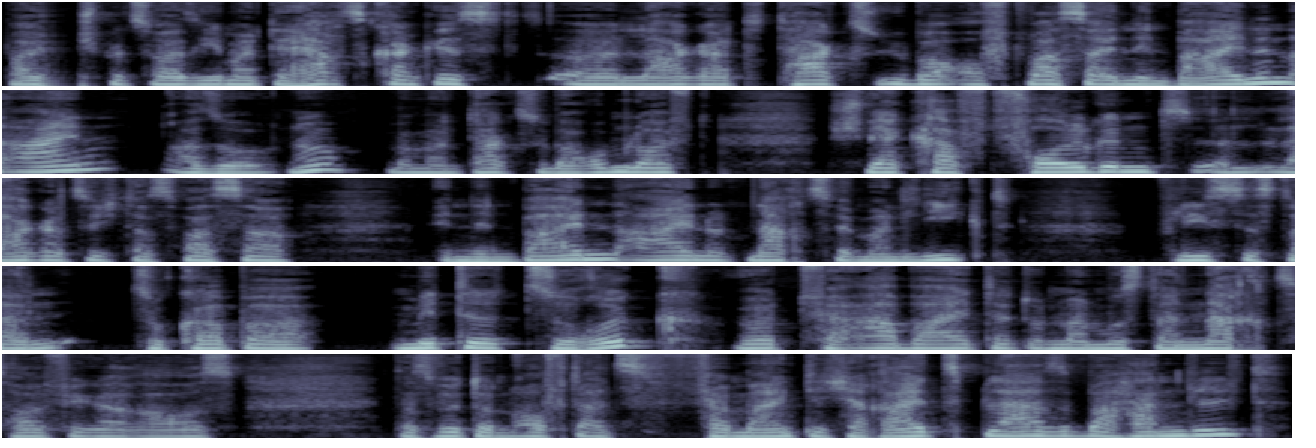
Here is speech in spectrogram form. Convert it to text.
beispielsweise jemand, der herzkrank ist, äh, lagert tagsüber oft Wasser in den Beinen ein. Also ne, wenn man tagsüber rumläuft, Schwerkraft folgend, äh, lagert sich das Wasser in den Beinen ein und nachts, wenn man liegt, fließt es dann zur Körpermitte zurück, wird verarbeitet und man muss dann nachts häufiger raus. Das wird dann oft als vermeintliche Reizblase behandelt,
